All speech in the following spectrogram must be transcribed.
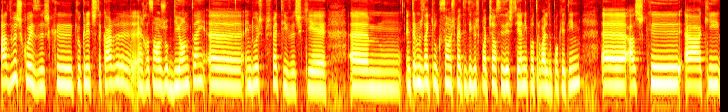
Há duas coisas que, que eu queria destacar eh, em relação ao jogo de ontem, uh, em duas perspectivas, que é um, em termos daquilo que são as expectativas para o Chelsea deste ano e para o trabalho do Pochettino, uh, acho que há aqui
